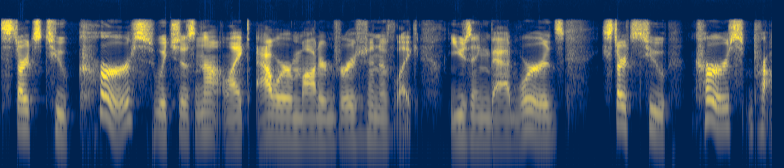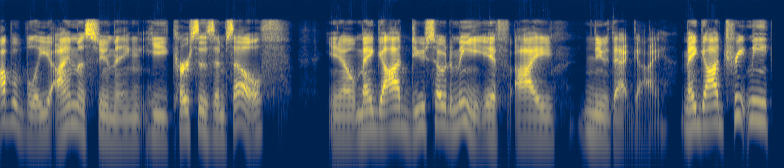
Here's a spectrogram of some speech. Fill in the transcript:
starts to curse, which is not like our modern version of like using bad words he starts to curse. Probably, I'm assuming he curses himself. You know, may God do so to me if I knew that guy. May God treat me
